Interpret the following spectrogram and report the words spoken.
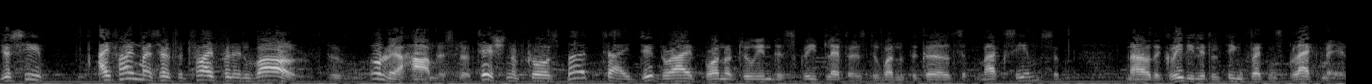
You see, I find myself a trifle involved. Only a harmless flirtation, of course, but I did write one or two indiscreet letters to one of the girls at Maxim's, and now the greedy little thing threatens blackmail.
